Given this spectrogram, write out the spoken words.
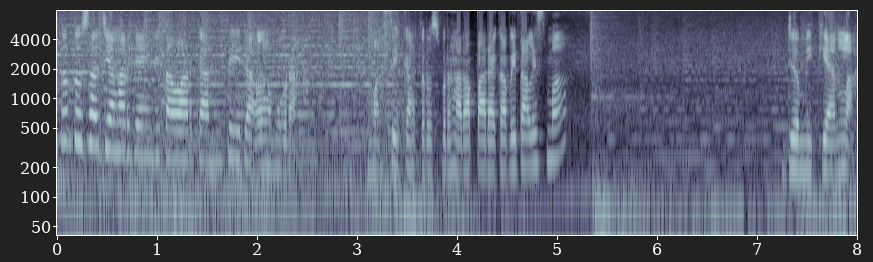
Tentu saja harga yang ditawarkan tidaklah murah. Masihkah terus berharap pada kapitalisme? Demikianlah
